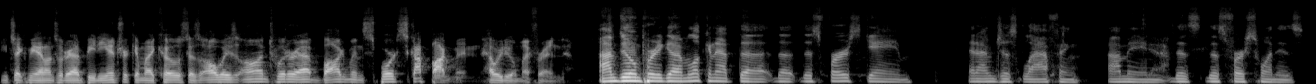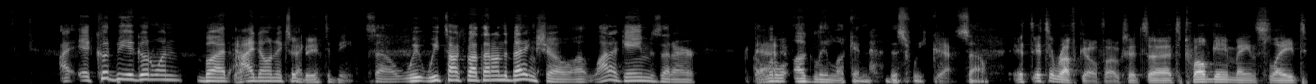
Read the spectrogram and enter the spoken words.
You can check me out on Twitter at BDentric and my co-host, as always, on Twitter at Bogman Sports. Scott Bogman, how are you doing, my friend? I'm doing pretty good. I'm looking at the the this first game, and I'm just laughing. I mean, yeah. this this first one is, I, it could be a good one, but yeah, I don't expect it to be. So we we talked about that on the betting show. A lot of games that are Bad. a little ugly looking this week. Yeah. So it, it's a rough go, folks. It's a it's a 12 game main slate.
